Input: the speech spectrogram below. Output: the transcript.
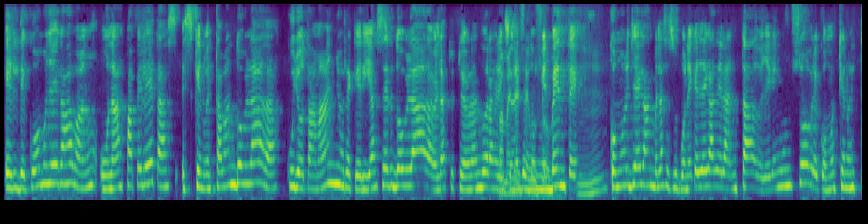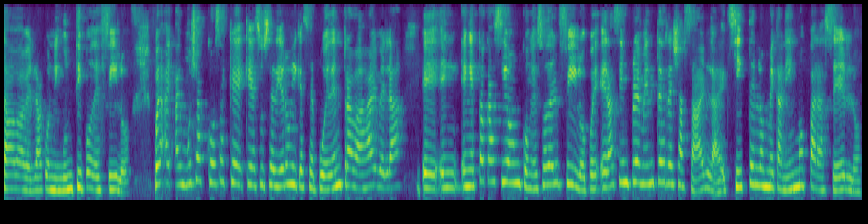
el de cómo llegaban unas papeletas es que no estaban dobladas, cuyo tamaño requería ser doblada, ¿verdad? Estoy hablando de las elecciones del 2020. ¿Cómo llegan, verdad? Se supone que llega adelantado, llega en un sobre, ¿cómo es que no estaba, verdad? Con ningún tipo de filo. Pues hay, muchas cosas que, sucedieron y que se pueden trabajar, ¿verdad? Eh, en, en esta ocasión, con eso del filo, pues era simplemente rechazarla. Existen los mecanismos para hacerlo.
